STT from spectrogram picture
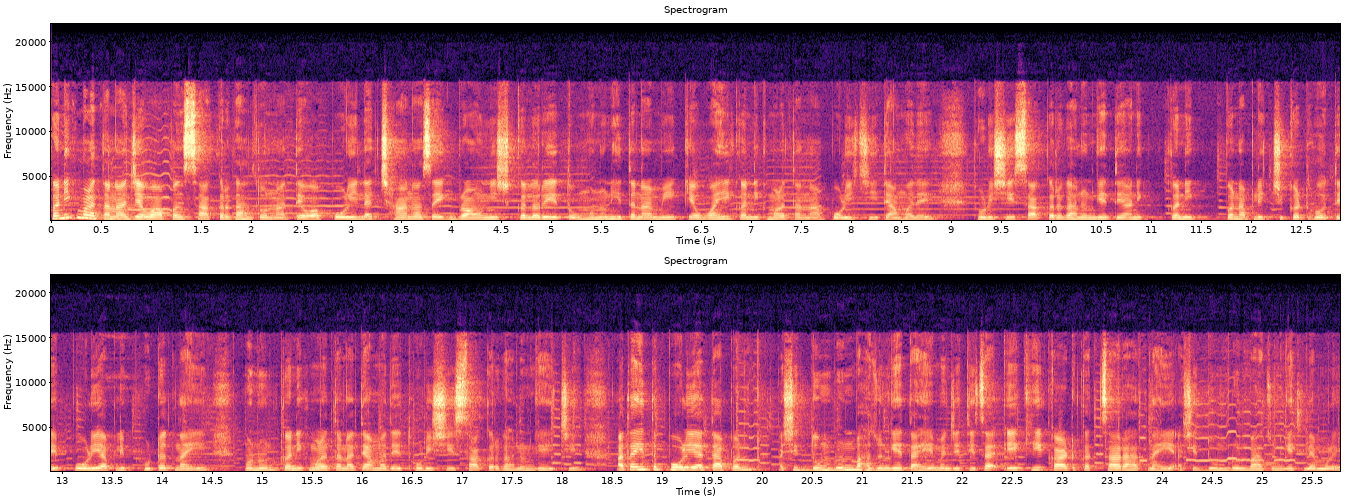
कणिक मळताना जेव्हा आपण साखर घालतो ना तेव्हा पोळीला छान असा एक ब्राउनिश कलर येतो. म्हणून इथं ना मी केव्हाही कणिक मळताना पोळीची त्यामध्ये थोडीशी साखर घालून घेते आणि कणिक पण आपली चिकट होते पोळी आपली फुटत नाही म्हणून कणिक मळताना त्यामध्ये थोडीशी साखर घालून घ्यायची. आता इथं पोळी आता आपण अशी दुमडून भाजून घेत आहे म्हणजे तिचा एकही काठ कच्चा राहत नाही अशी दुमडून भाजून घेतल्यामुळे.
